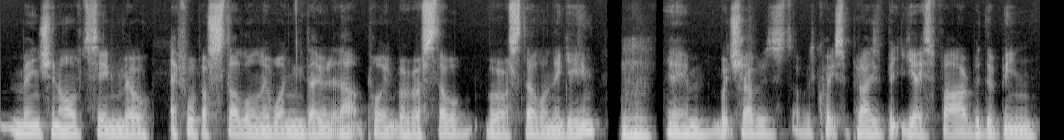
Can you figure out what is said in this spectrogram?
mention of saying, well, if we were still only one down at that point, we were still we were still in the game, mm-hmm. um, which I was I was quite surprised. But yes, VAR would have been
